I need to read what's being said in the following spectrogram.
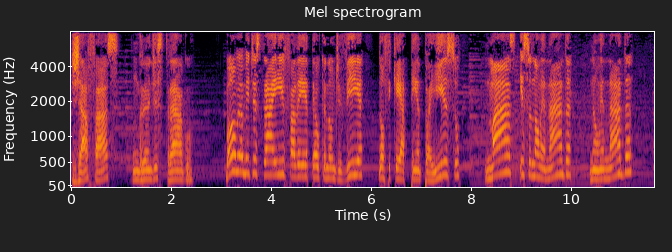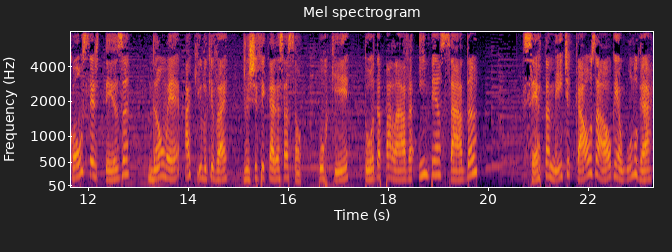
já faz um grande estrago. Bom, eu me distraí, falei até o que eu não devia, não fiquei atento a isso, mas isso não é nada, não é nada, com certeza não é aquilo que vai justificar essa ação, porque toda palavra impensada certamente causa algo em algum lugar,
